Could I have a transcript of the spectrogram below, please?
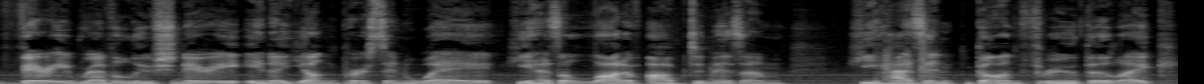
very revolutionary in a young person way. He has a lot of optimism. He hasn't gone through the like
